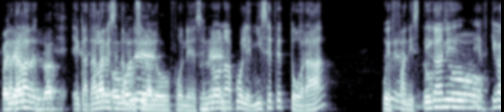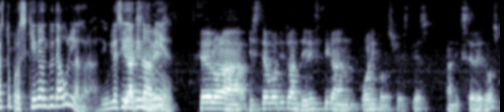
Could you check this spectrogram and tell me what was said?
Παλιά Κατάλαβε- έκανα και λάθη. ε, κατάλαβες Ε, να μου οπότε- σου λαλώ φωνές. Ενώ ναι. να πολεμήσετε τώρα που Ε, εμφανιστήκαν, νομίζω- ε, ευκήγα στο προσκήνιο του τα ούλα τώρα. Οι ούλες οι Κοίταξε να αδυναμίες. δεις. Θέλω να πιστεύω ότι το αντιλήφθηκαν όλοι οι ποδοσφαιριστές, ανεξαιρέτως.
